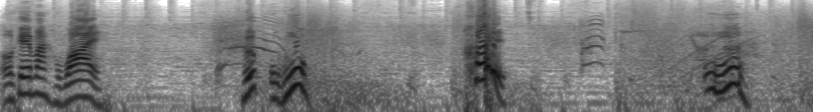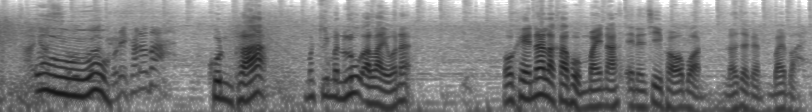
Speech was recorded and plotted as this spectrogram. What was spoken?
โอเคมาวายฮึบ โอ้โห เฮ้ย โอ้โโอ้โหคุณพระ เมื่อกี้มันลูกอะไรวะนะ่ะ โอเค นั่นแหละครับผม Minus Energy Power Ball แล้วเจอกันบายบาย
